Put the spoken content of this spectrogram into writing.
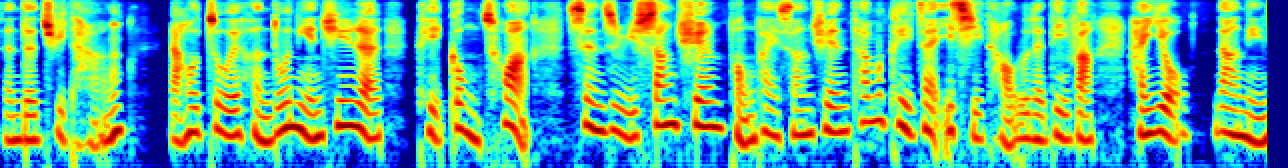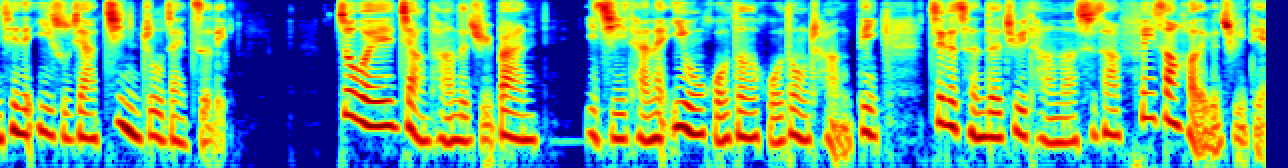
承德剧堂，然后作为很多年轻人可以共创，甚至于商圈澎湃商圈，他们可以在一起讨论的地方，还有让年轻的艺术家进驻在这里，作为讲堂的举办以及谈论艺文活动的活动场地，这个承德剧堂呢是他非常好的一个据点。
